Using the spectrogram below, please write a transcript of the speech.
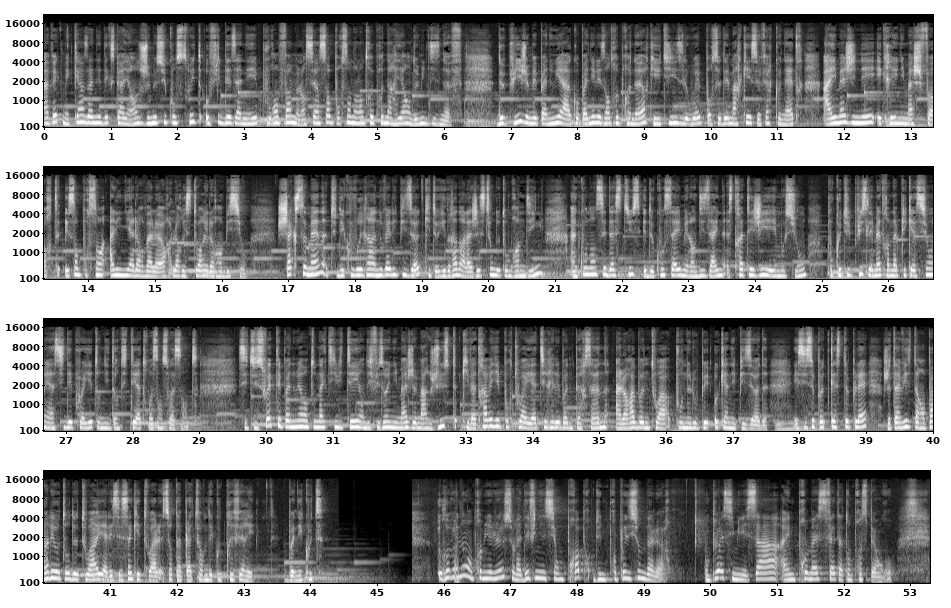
Avec mes 15 années d'expérience, je me suis construite au fil des années pour enfin me lancer à 100% dans l'entrepreneuriat en 2019. Depuis, je m'épanouis à accompagner les entrepreneurs qui utilisent le web pour se démarquer et se faire connaître, à imaginer et créer une image forte et 100% alignée à leurs valeurs, leur histoire et leur ambition. Chaque semaine, tu découvriras un nouvel épisode qui te guidera dans la gestion de ton branding, un condensé d'astuces et de conseils mêlant design, stratégie et émotion pour que tu puisses les mettre en application et ainsi déployer ton identité à 360. Si tu souhaites t'épanouir dans ton activité en diffusant une image de marque juste qui va travailler pour toi et attirer les bonnes personnes, alors abonne-toi pour ne louper aucun épisode. Et si ce podcast te plaît, je t'invite à en parler autour de toi et à laisser 5 étoiles sur ta plateforme d'écoute préférée. Bonne écoute Revenons en premier lieu sur la définition propre d'une proposition de valeur. On peut assimiler ça à une promesse faite à ton prospect en gros.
